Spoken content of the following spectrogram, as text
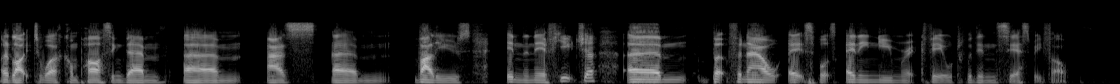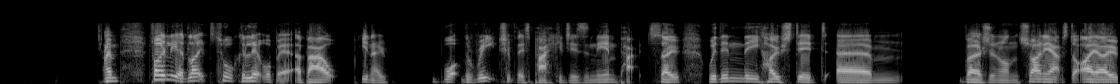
I'd like to work on passing them um, as um, values in the near future. Um, but for now it supports any numeric field within the csv file. Um, finally i'd like to talk a little bit about you know what the reach of this package is and the impact. So within the hosted um, version on shinyapps.io,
